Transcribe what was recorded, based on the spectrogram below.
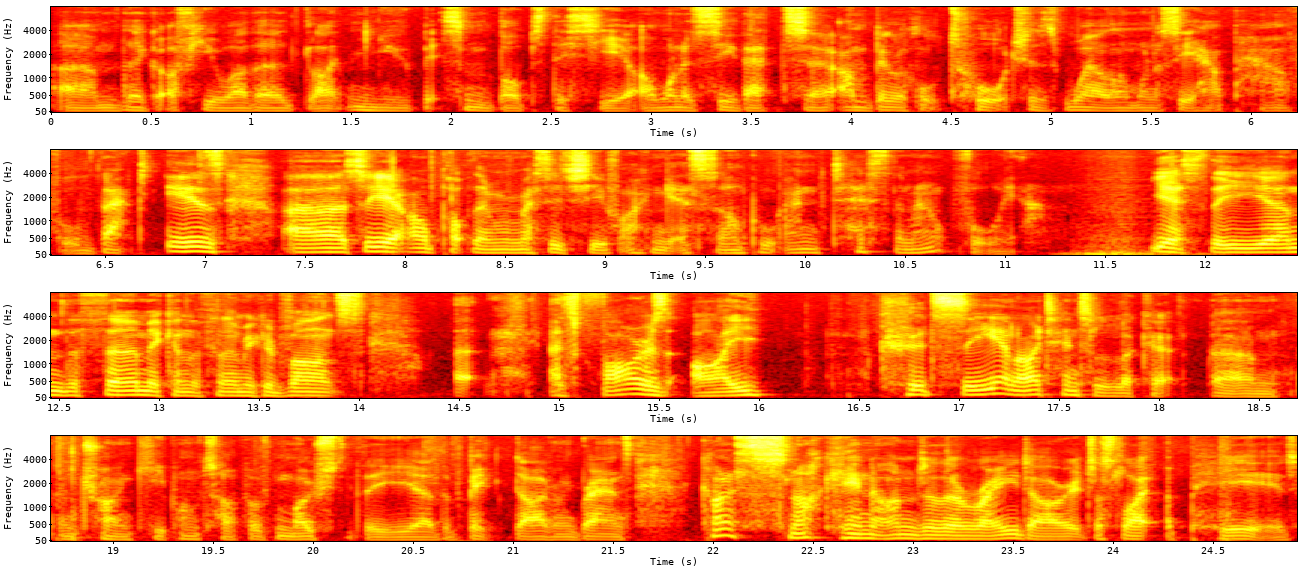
um, they've got a few other like new bits and bobs this year. I want to see that uh, umbilical torch as well. I want to see how powerful that is. Uh, so yeah, I'll pop them a message, see if I can get a sample and test them out for Yes, the um, the Thermiq and the Thermiq Advance, uh, as far as I could see, and I tend to look at um, and try and keep on top of most of the uh, the big diving brands, kind of snuck in under the radar. It just like appeared.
